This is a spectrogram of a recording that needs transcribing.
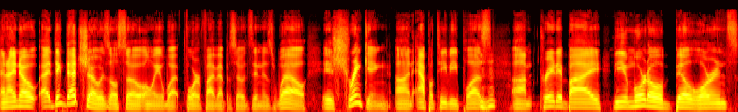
and I know I think that show is also only what four or five episodes in as well. Is Shrinking on Apple TV Plus, um, created by the immortal Bill Lawrence,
